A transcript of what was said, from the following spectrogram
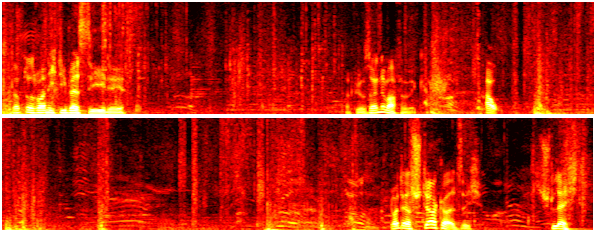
Ich glaube, das war nicht die beste Idee. Dafür ist seine Waffe weg. Au. Gott, er ist stärker als ich. Schlecht.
